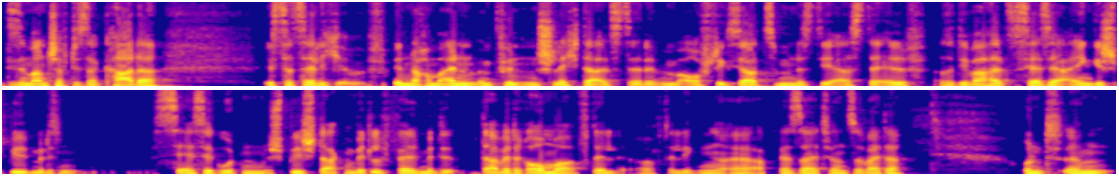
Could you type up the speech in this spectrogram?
diese Mannschaft, dieser Kader ist tatsächlich nach meinem Empfinden schlechter als der im Aufstiegsjahr, zumindest die erste Elf. Also die war halt sehr, sehr eingespielt mit diesem sehr, sehr guten, spielstarken Mittelfeld, mit David Raumer auf der, auf der linken äh, Abwehrseite und so weiter. Und ähm,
